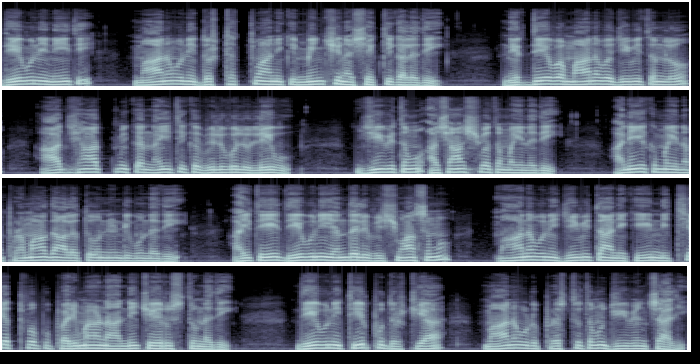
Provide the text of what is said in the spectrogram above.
దేవుని నీతి మానవుని దుష్టత్వానికి మించిన శక్తి గలది. నిర్దేవ మానవ జీవితంలో ఆధ్యాత్మిక నైతిక విలువలు లేవు. జీవితం అశాశ్వతమైనది. అనేకమైన ప్రమాదాలతో నిండి ఉన్నది. అయితే దేవుని ఎందలి విశ్వాసము మానవుని జీవితానికి నిత్యత్వపు పరిమాణాన్ని చేరుస్తున్నది. దేవుని తీర్పు దృష్ట్యా మానవుడు ప్రస్తుతం జీవించాలి.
